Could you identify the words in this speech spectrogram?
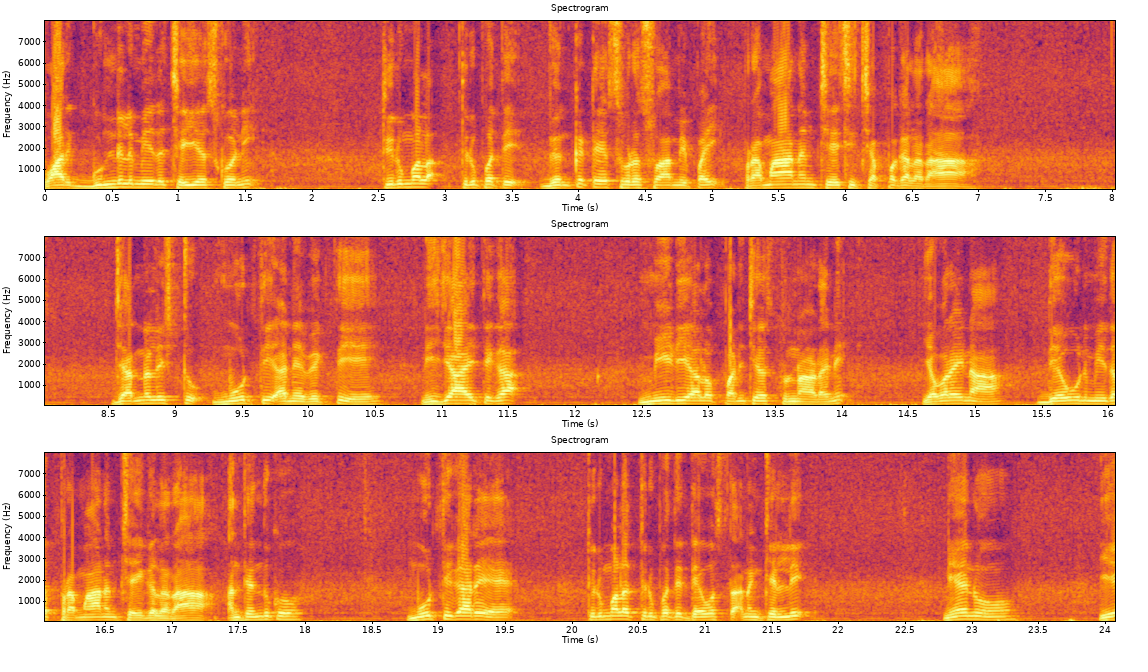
వారి గుండెల మీద చేసుకొని తిరుమల తిరుపతి వెంకటేశ్వర స్వామిపై ప్రమాణం చేసి చెప్పగలరా? జర్నలిస్టు మూర్తి అనే వ్యక్తి నిజాయితీగా మీడియాలో పనిచేస్తున్నాడని ఎవరైనా దేవుని మీద ప్రమాణం చేయగలరా? అంతెందుకు? మూర్తి గారే తిరుమల తిరుపతి దేవస్థానంకి వెళ్ళి నేను ఏ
